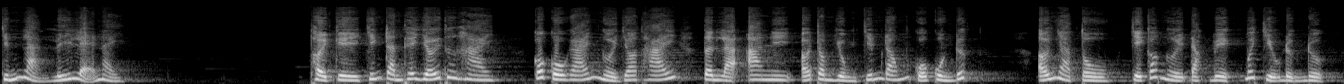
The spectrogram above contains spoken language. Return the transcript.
Chính là lý lẽ này. Thời kỳ chiến tranh thế giới thứ hai, có cô gái người Do Thái tên là Annie ở trong vùng chiếm đóng của quân Đức. Ở nhà tù, chỉ có người đặc biệt mới chịu đựng được,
